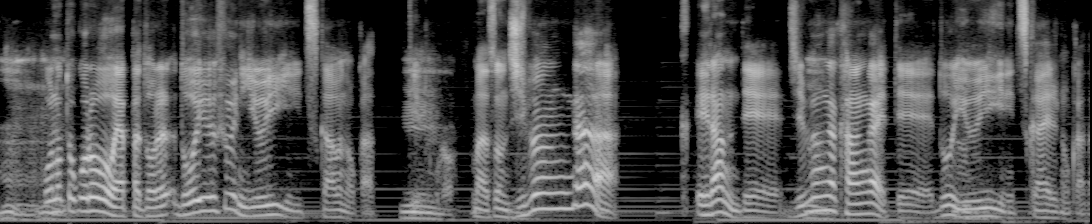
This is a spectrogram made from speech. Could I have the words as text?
うんこのところをやっぱどれどういうふうに有意義に使うのかっていうところ、まあその自分が選んで自分が考えてどういう意義に使えるのかっ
